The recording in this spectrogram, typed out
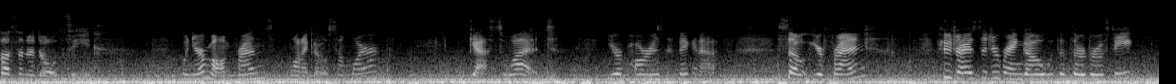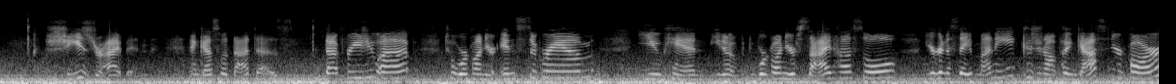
plus an adult seat. When your mom friends want to go somewhere, guess what? Your car isn't big enough. So your friend who drives the Durango with the third row seat, she's driving. And guess what that does? That frees you up to work on your Instagram. You can, you know, work on your side hustle. You're gonna save money because you're not putting gas in your car.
